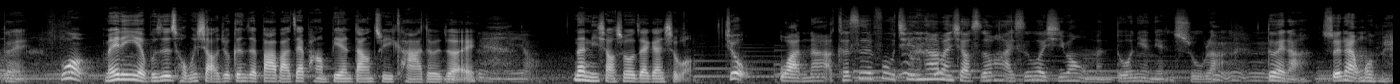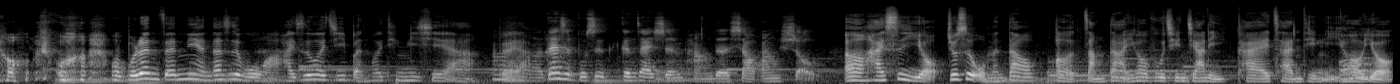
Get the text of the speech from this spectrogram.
对不过梅林也不是从小就跟着爸爸在旁边当追咖，对不对？对，没有。那你小时候在干什么？就。晚啦，可是父亲他们小时候还是会希望我们多念念书啦。对啦，虽然我没有，我我不认真念，但是我还是会基本会听一些啊。对啊，但是不是跟在身旁的小帮手？呃，还是有，就是我们到呃长大以后，父亲家里开餐厅以后有，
